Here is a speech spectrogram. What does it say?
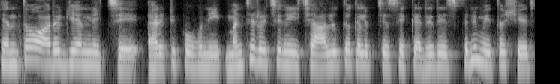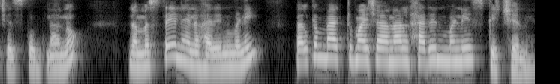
ఎంతో ఆరోగ్యాన్ని ఇచ్చే అరటి పువ్వుని మంచి రుచిని ఇచ్చే ఆలుతో కలిపి చేసే కర్రీ రెసిపీని మీతో షేర్ చేసుకుంటున్నాను. నమస్తే నేను Harinmani welcome back to my channel Harinmani's kitchen.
